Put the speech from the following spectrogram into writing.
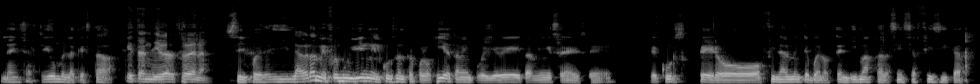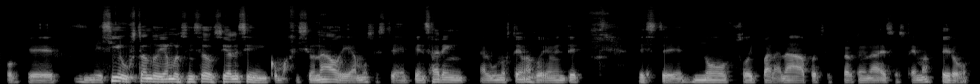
la, incertidumbre en la que estaba. ¿Qué tan diverso era? Sí, pues, y la verdad me fue muy bien el curso de antropología también, porque llevé también ese, ese, curso, pero finalmente, bueno, tendí más a la ciencia física, porque, y me sigue gustando, digamos, las ciencias sociales en, como aficionado, digamos, este, pensar en algunos temas, obviamente, este, no soy para nada pues experto en nada de esos temas, pero,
